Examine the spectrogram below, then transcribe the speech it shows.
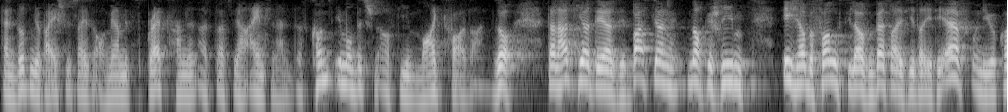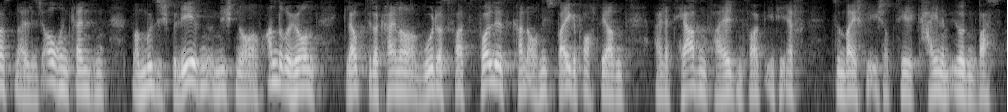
dann würden wir beispielsweise auch mehr mit Spreads handeln, als dass wir einzeln handeln. Das kommt immer ein bisschen auf die Marktphase an. So, dann hat hier der Sebastian noch geschrieben, ich habe Fonds, die laufen besser als jeder ETF und die kosten halt sich auch in Grenzen. Man muss sich belesen und nicht nur auf andere hören. Glaubt wieder keiner, wo das Fass voll ist, kann auch nichts beigebracht werden, weil das Herdenverhalten sagt ETF zum Beispiel, ich erzähle keinem irgendwas.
